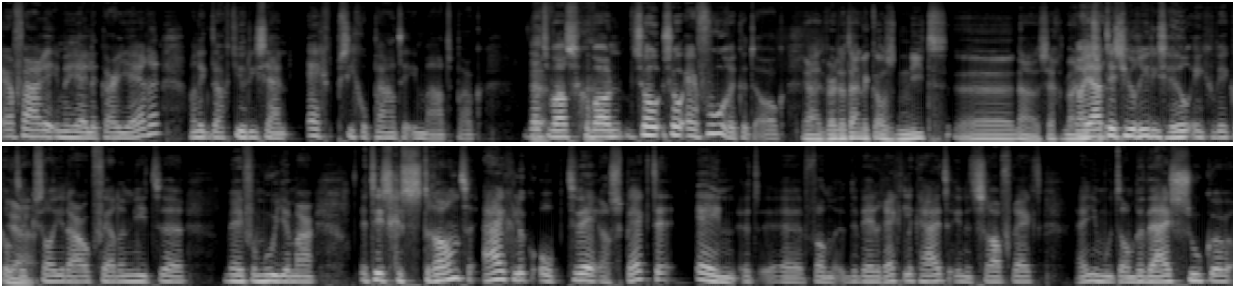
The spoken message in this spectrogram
ervaren in mijn hele carrière. Want ik dacht, jullie zijn echt psychopaten in maatpak. Dat Ja, was gewoon, zo, zo ervoer ik het ook. Ja, het werd uiteindelijk als niet, eh, nou zeg het maar nou niet ja, het is juridisch heel ingewikkeld. Ja. Ik zal je daar ook verder niet eh, mee vermoeien. Maar het is gestrand eigenlijk op twee aspecten. Eén, het, eh, van de wederrechtelijkheid in het strafrecht. Hè, je moet dan bewijs zoeken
